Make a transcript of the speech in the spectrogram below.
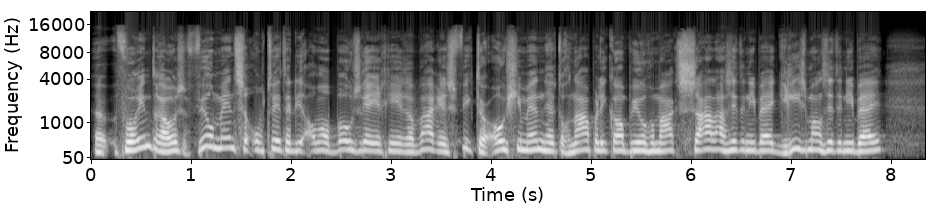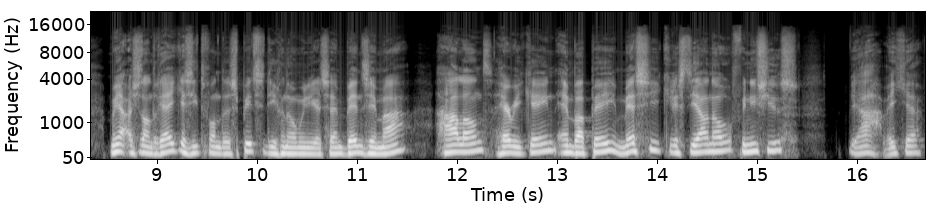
Eh, voorin trouwens, veel mensen op Twitter die allemaal boos reageren. Waar is Victor Osimhen? Heeft toch Napoli kampioen gemaakt? Salah zit er niet bij, Griezmann zit er niet bij. Maar ja, als je dan het rijtje ziet van de spitsen die genomineerd zijn. Benzema, Haaland, Harry Kane, Mbappé, Messi, Cristiano, Vinicius. Ja, weet je.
